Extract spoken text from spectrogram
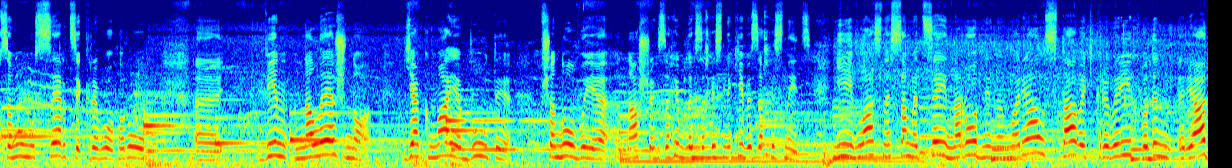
в самому серці Кривого Рогу, е, він належно, як має бути вшановує наших загиблих захисників і захисниць. І власне саме цей народний меморіал ставить Кривий Ріг в один ряд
